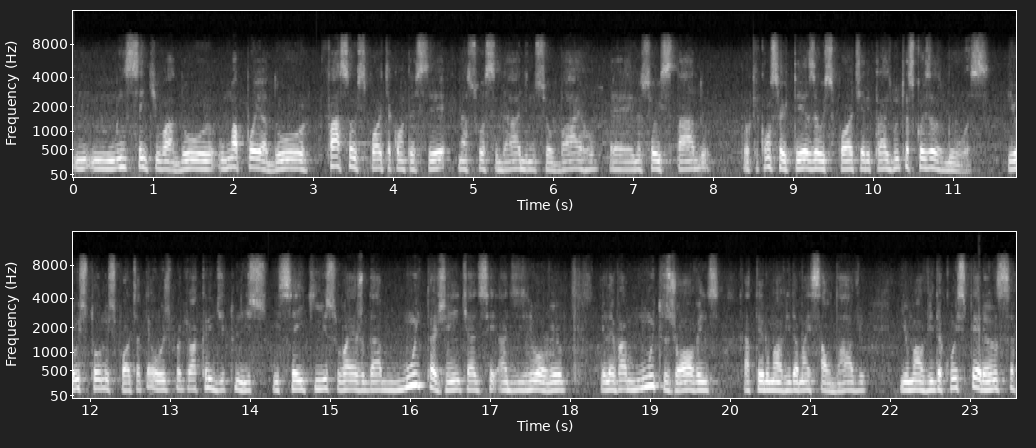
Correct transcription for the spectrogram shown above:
um, um incentivador, um apoiador. Faça o esporte acontecer na sua cidade, no seu bairro, é, no seu estado, porque com certeza o esporte ele traz muitas coisas boas. Eu estou no esporte até hoje porque eu acredito nisso e sei que isso vai ajudar muita gente a, a desenvolver e levar muitos jovens a ter uma vida mais saudável e uma vida com esperança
